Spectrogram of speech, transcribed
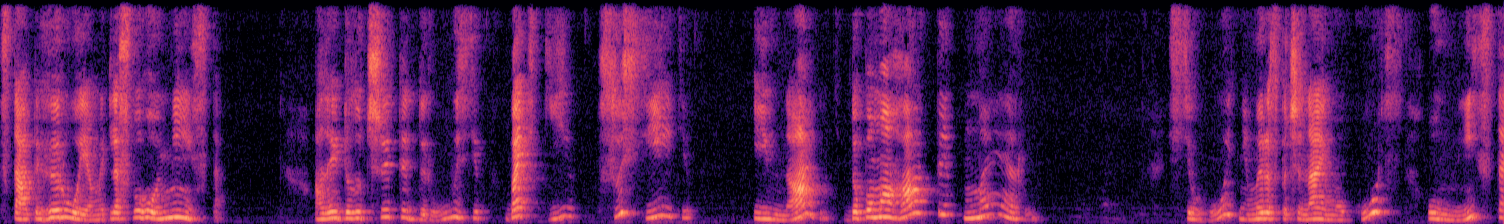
стати героями для свого міста, але й долучити друзів, батьків, сусідів і навіть допомагати меру. Сьогодні ми розпочинаємо курс У міста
